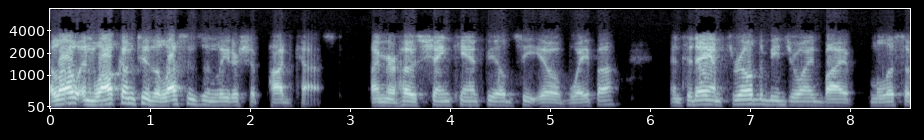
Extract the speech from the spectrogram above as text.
Hello and welcome to the Lessons in Leadership podcast. I'm your host, Shane Canfield, CEO of WEPA, and today I'm thrilled to be joined by Melissa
